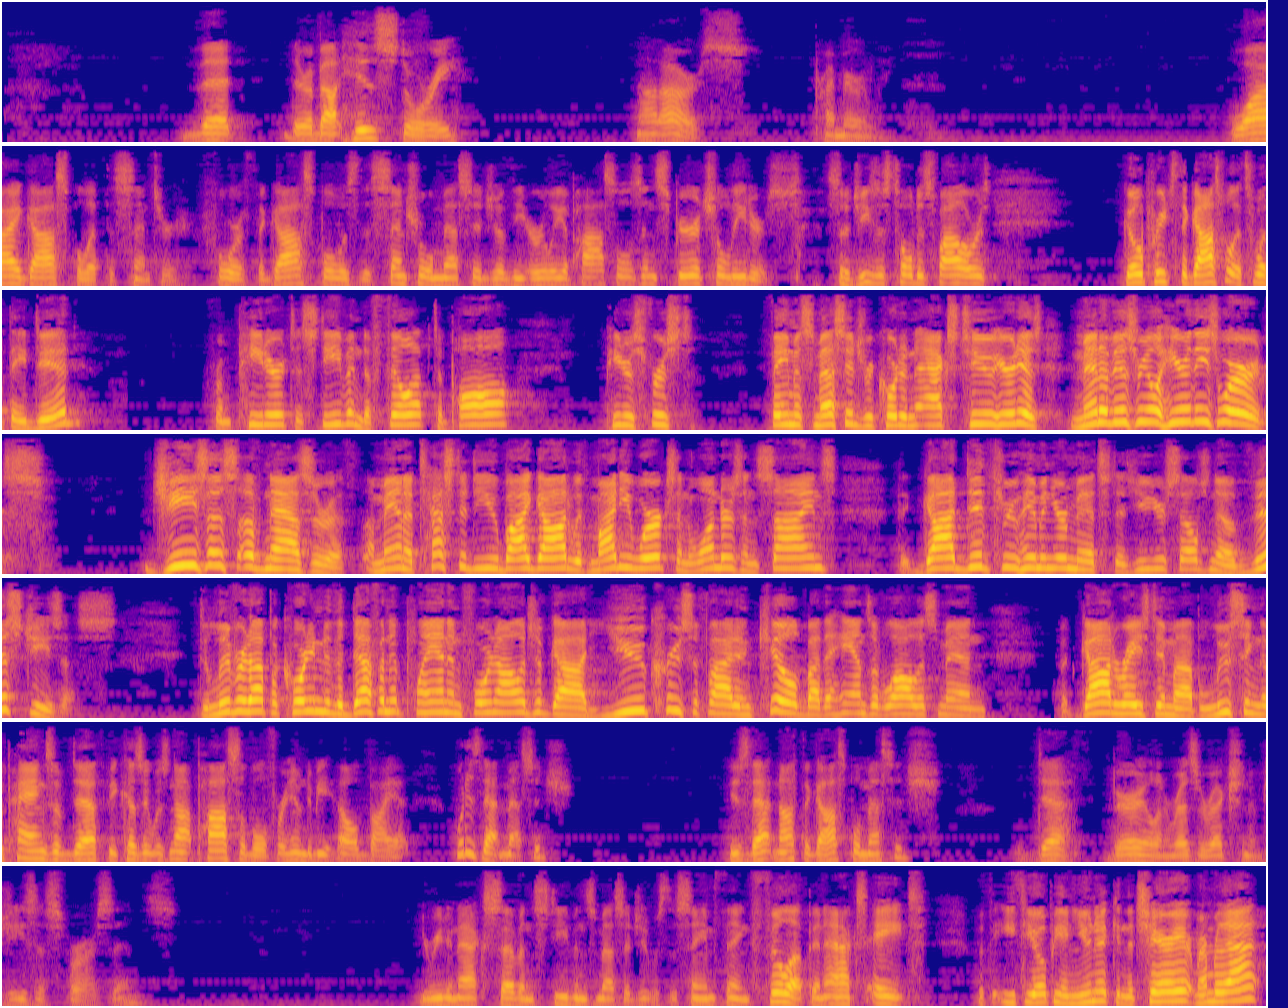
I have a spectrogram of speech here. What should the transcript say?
that they're about His story not ours, primarily. Why gospel at the center? Fourth, the gospel was the central message of the early apostles and spiritual leaders. So Jesus told his followers, go preach the gospel. It's what they did. From Peter to Stephen to Philip to Paul. Peter's first famous message recorded in Acts 2. Here it is. Men of Israel, hear these words. Jesus of Nazareth, a man attested to you by God with mighty works and wonders and signs that God did through him in your midst, as you yourselves know. This Jesus, delivered up according to the definite plan and foreknowledge of God, you crucified and killed by the hands of lawless men. But God raised him up, loosing the pangs of death because it was not possible for him to be held by it. What is that message? Is that not the gospel message? Death, burial, and resurrection of Jesus for our sins. You read in Acts 7, Stephen's message, it was the same thing. Philip in Acts 8, with the Ethiopian eunuch in the chariot, remember that?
